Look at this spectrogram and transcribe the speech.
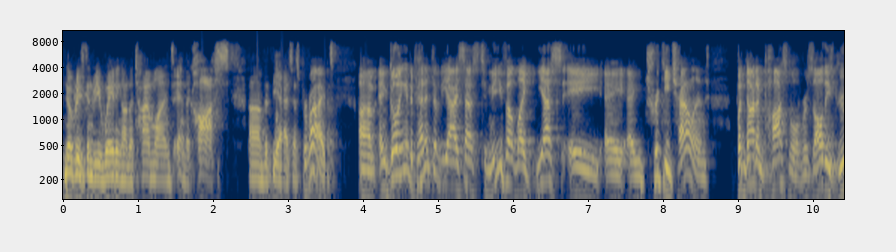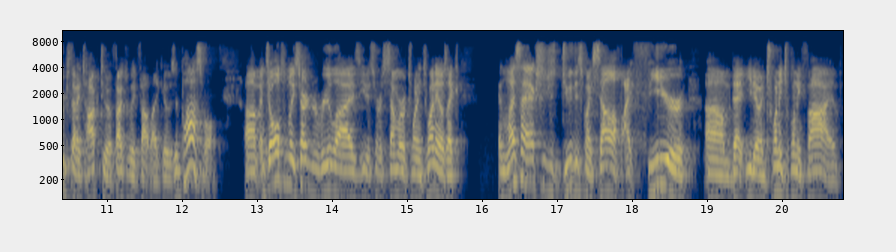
nobody's going to be waiting on the timelines and the costs um, that the ISS provides. Um, and going independent of the ISS to me felt like yes, a, a, a tricky challenge, but not impossible. Versus all these groups that I talked to effectively felt like it was impossible. Um, and so ultimately started to realize, you know, sort of summer of 2020, I was like, unless I actually just do this myself, I fear um, that you know in 2025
